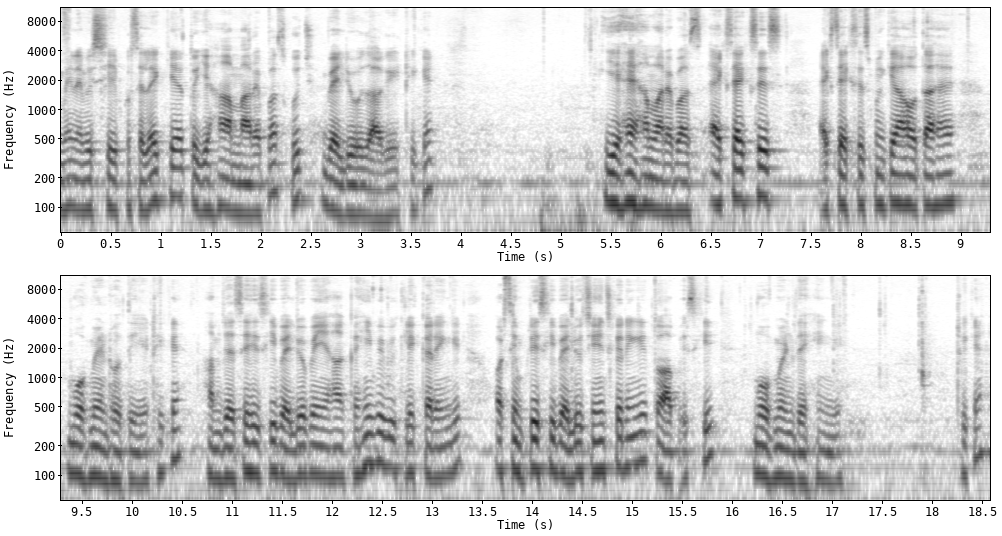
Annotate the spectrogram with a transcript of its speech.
मैंने इस शेप को सेलेक्ट किया तो यहाँ हमारे पास कुछ वैल्यूज़ आ गई, ठीक है? ये है हमारे पास एक्स एक्सिस एक्स एक्सिस में क्या होता है? मूवमेंट होती है, ठीक है? हम जैसे ही इसकी वैल्यू पे यहाँ कहीं भी भी क्लिक करेंगे और सिंपली इसकी वैल्यू चेंज करेंगे तो आप इसकी मूवमेंट देखेंगे, ठीक है?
